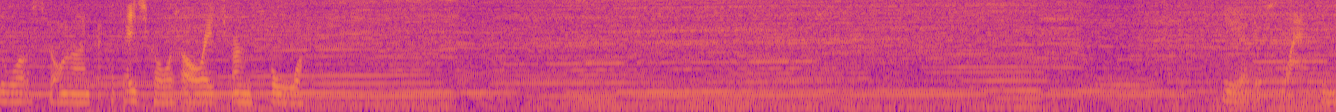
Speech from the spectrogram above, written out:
sure what was going on, but the pace car was already turned four. Yeah, they're slacking.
